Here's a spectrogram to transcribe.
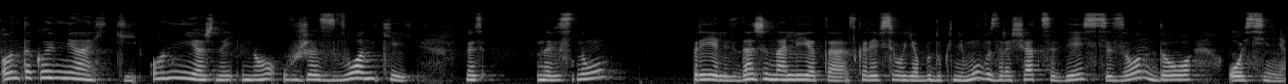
Он такой мягкий он нежный но уже звонкий. То есть на весну прелесть. Даже на лето скорее всего я буду к нему возвращаться весь сезон до осени.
